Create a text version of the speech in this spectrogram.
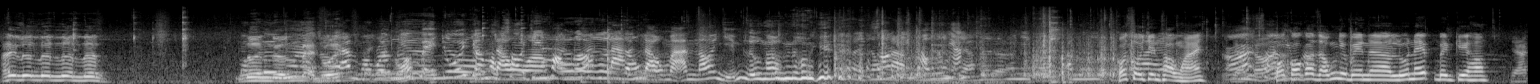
hay lươn lươn lươn lươn Lươn nướng mẹ chuối. Lươn nướng mẹ chuối cho một Đầu xôi chiên phòng nữa. làm giống đâu mà anh nói diễm lương lương lương xôi chiên phòng nữa nha. có xôi trên phòng hả? Anh? có Dạ, xôi có có có giống như bên ờ, lúa nếp bên kia không? Dạ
